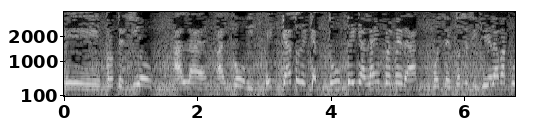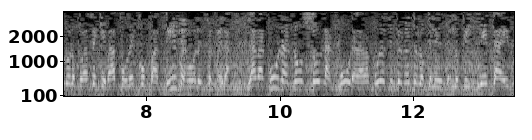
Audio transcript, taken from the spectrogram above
eh, protección al COVID. En caso de que tú tengas la enfermedad, pues entonces si tienes la vacuna lo que va a hacer es que va a poder combatir mejor la enfermedad. La vacuna no son la cura, la vacuna simplemente lo que, lo que inyecta es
